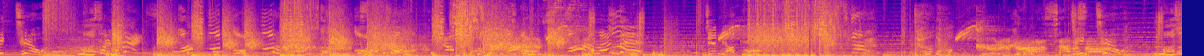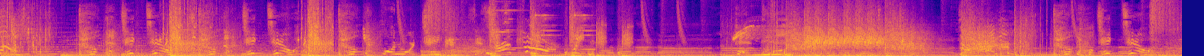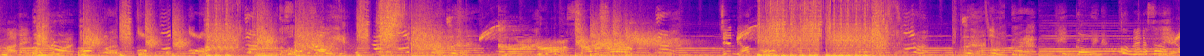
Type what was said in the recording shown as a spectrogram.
Take two! Take two! まだい弱いグレゴールサムソ準備 OK? Oh god, keep going. ごめんなさい。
